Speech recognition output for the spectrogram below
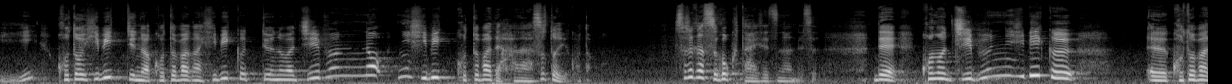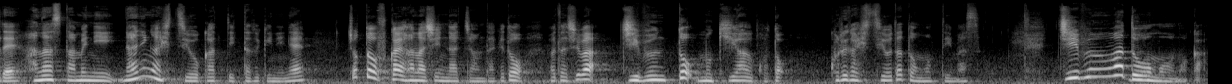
いい？こと響っていうのは言葉が響くっていうのは自分のに響く言葉で話すということ。それがすごく大切なんです。で、この自分に響くえ、言葉で話すために何が必要かって言った時にねちょっと深い話になっちゃうんだけど私は自分と向き合うこと。これが必要だと思っています。自分はどう思うのか。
